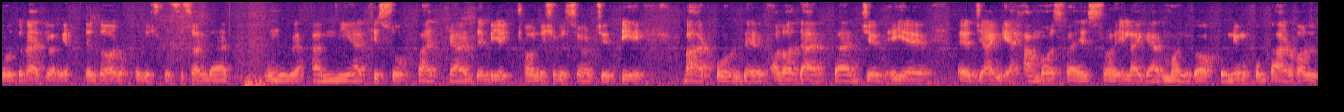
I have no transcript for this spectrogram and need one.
قدرت یا اقتدار خودش خصوصا در امور امنیتی صحبت کرده به یک چالش بسیار جدی برخورده. حالا در در جبهه جنگ حماس و اسرائیل اگر ما نگاه کنیم خب به حال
